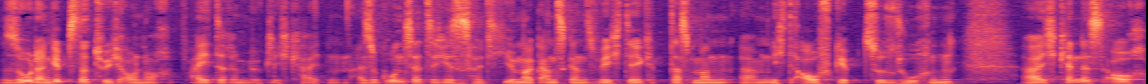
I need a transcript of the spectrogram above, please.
So, dann gibt es natürlich auch noch weitere Möglichkeiten. Also grundsätzlich ist es halt hier mal ganz, ganz wichtig, dass man ähm, nicht aufgibt zu suchen. Äh, ich kenne das auch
